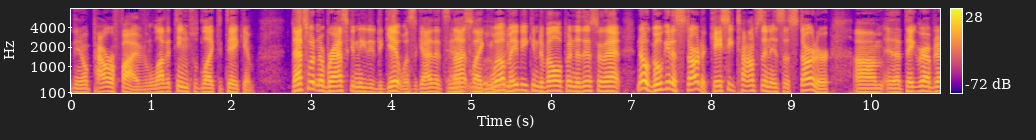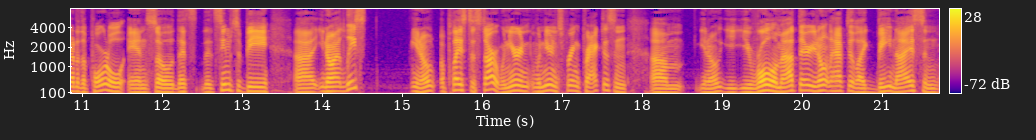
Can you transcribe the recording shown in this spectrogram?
you know Power Five. A lot of teams would like to take him. That's what Nebraska needed to get was a guy that's not like, well, maybe he can develop into this or that. No, go get a starter. Casey Thompson is a starter um, that they grabbed out of the portal, and so that's that seems to be, uh, you know, at least you know a place to start when you're in when you're in spring practice and um, you know you, you roll them out there. You don't have to like be nice and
